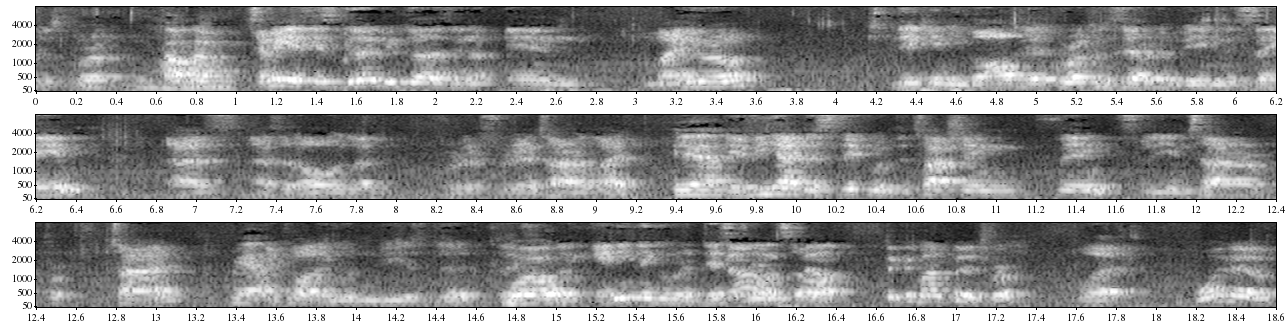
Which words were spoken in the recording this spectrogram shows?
this quirk. okay. I mean, it's good because in, in My Hero, they can evolve their quirk instead of it being the same as as it always like for the, for their entire life. Yeah. If he had to stick with the touching thing for the entire pr- time, Yeah. it probably wouldn't be as good. 'Cause I Well- feel like any nigga with a No, distance no. or Think about this, bro. what? What if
